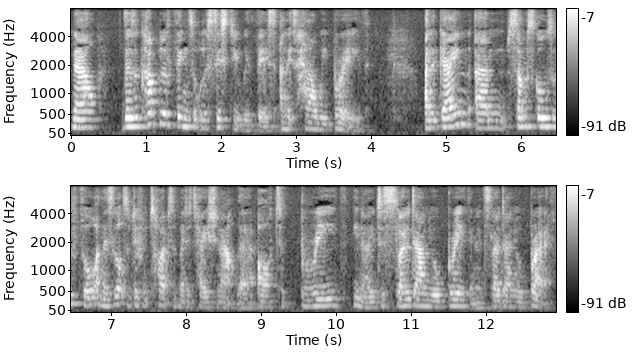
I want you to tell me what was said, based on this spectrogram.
Now, there's a couple of things that will assist you with this, and it's how we breathe. And again, um, some schools of thought, and there's lots of different types of meditation out there, are to breathe, you know, to slow down your breathing and slow down your breath.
